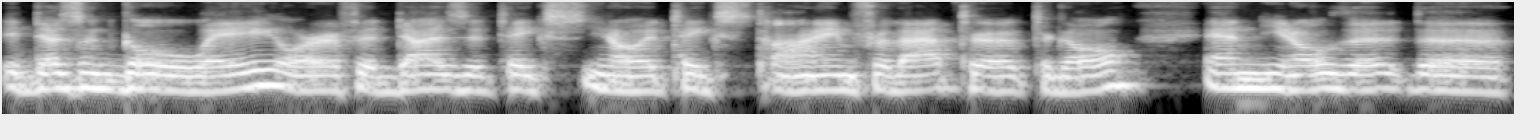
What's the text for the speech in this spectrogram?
it doesn't go away or if it does it takes you know it takes time for that to to go. And you know the the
